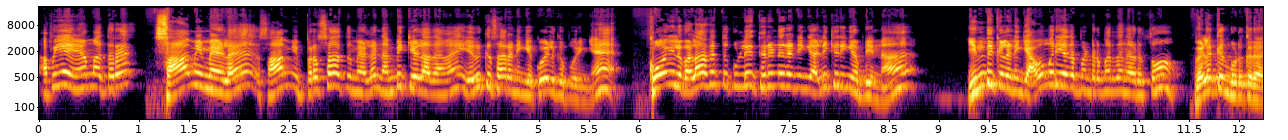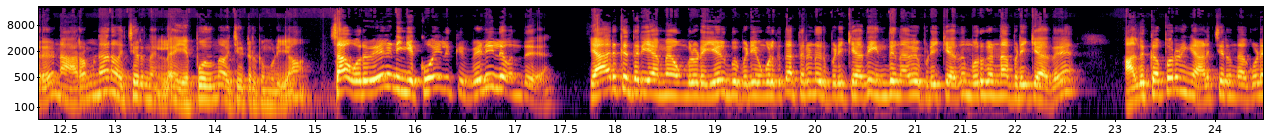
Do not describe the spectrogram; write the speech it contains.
அப்ப ஏன் ஏமாத்துற? சாமி மேல சாமி பிரசாத் மேல நம்பிக்கை இல்லாதவன் எதுக்கு சார நீங்க கோயிலுக்கு போறீங்க? கோயில் வளாகத்துக்குள்ளே திருநீரை நீங்க அழிக்கிறீங்க அப்படின்னா இந்துக்களை நீங்க அவமரியாதை பண்ற மாதிரி தானே அர்த்தம்? விளக்கம் கொடுக்குறாரு. நான் அரை மணி நேரம் வச்சிருந்தேன்ல எப்போதுமே வச்சுட்டு இருக்க முடியும். சார் ஒருவேளை நீங்க கோயிலுக்கு வெளியில வந்து யாருக்கும் தெரியாம உங்களோட இயல்புப்படி உங்களுக்கு தான் திருநீர் பிடிக்காது இந்துனாவே பிடிக்காது முருகன்னா பிடிக்காது. அதுக்கப்புறம் நீங்க அழைச்சிருந்தா கூட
